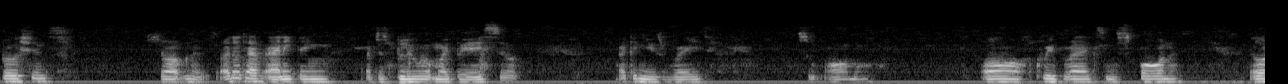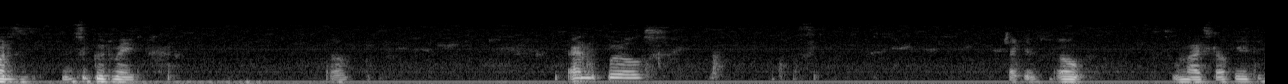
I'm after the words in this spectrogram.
potions. Sharpness. I don't have anything. I just blew up my base, so I can use raid. Some armor. Oh, creeper eggs and spawner. Oh, this is, this is a good raid. And the pearls. Check this. Oh, some nice stuff here too.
